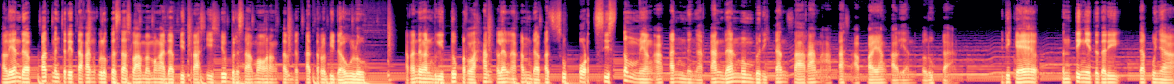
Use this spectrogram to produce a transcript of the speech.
Kalian dapat menceritakan keluh kesah selama menghadapi trust issue bersama orang terdekat terlebih dahulu. Karena dengan begitu perlahan kalian akan mendapat support system yang akan mendengarkan dan memberikan saran atas apa yang kalian keluhkan. Jadi kayak penting itu tadi kita punya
